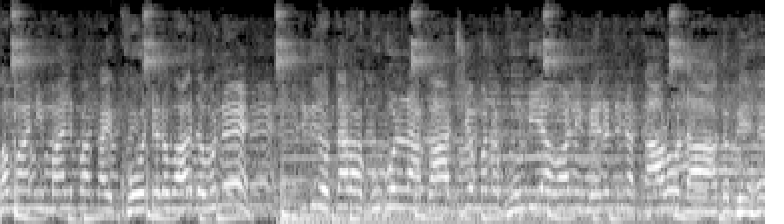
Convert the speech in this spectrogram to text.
ખમાની માલપા કઈ ખોટડવા દઉં ને દીદી તો તારા ગુગલના ગાઢ છે મને ભૂંડિયા વાળી મેરડીને કાળો ડાઘ બેહે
